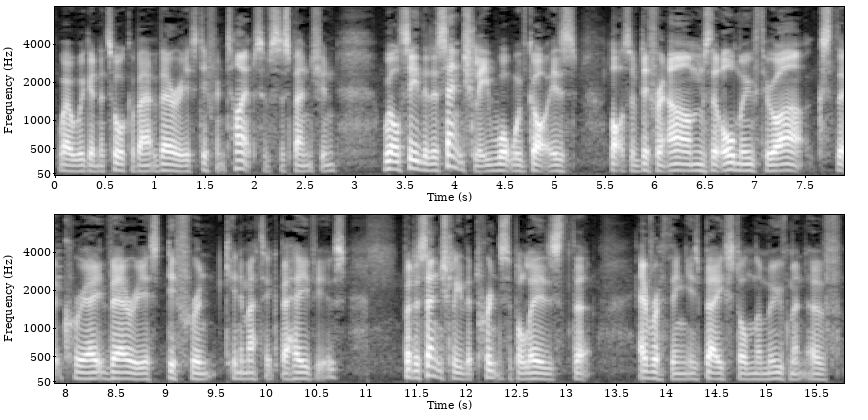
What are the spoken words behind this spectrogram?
where we're going to talk about various different types of suspension, we'll see that essentially what we've got is lots of different arms that all move through arcs that create various different kinematic behaviours. But essentially, the principle is that everything is based on the movement of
